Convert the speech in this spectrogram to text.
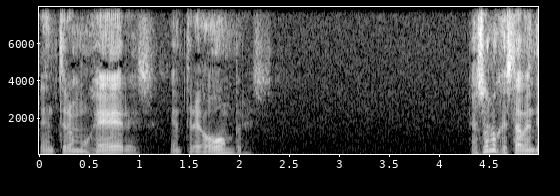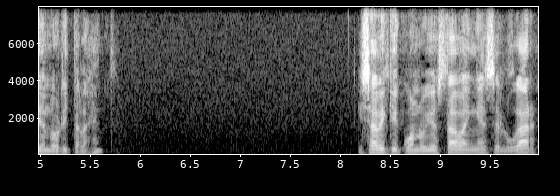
Entre mujeres, entre hombres. Eso es lo que está vendiendo ahorita la gente. Y sabe que cuando yo estaba en ese lugar,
